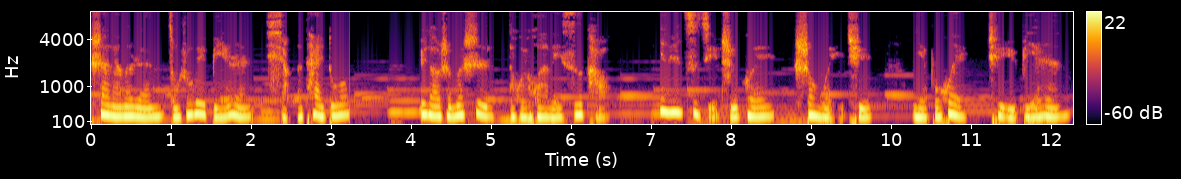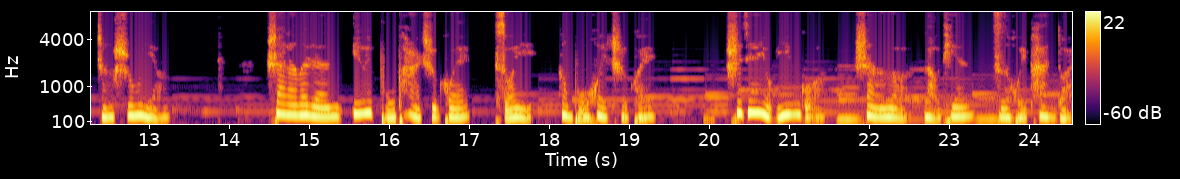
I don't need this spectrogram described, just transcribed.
善良的人总是为别人想的太多，遇到什么事都会换位思考，宁愿自己吃亏受委屈，也不会去与别人争输赢。善良的人因为不怕吃亏，所以更不会吃亏。世间有因果，善恶老天自会判断。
